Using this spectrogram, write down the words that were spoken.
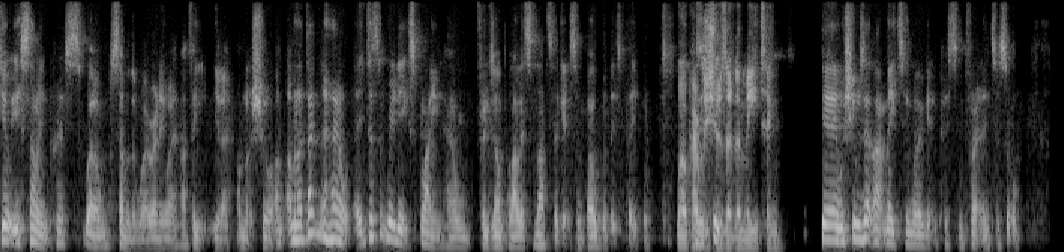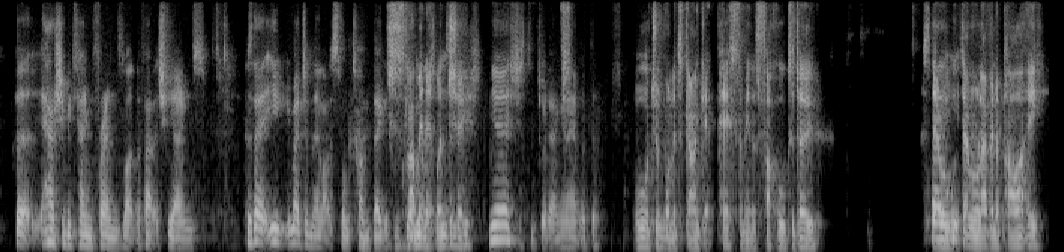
Guilty of something, Chris. Well, some of them were anyway. I think you know. I'm not sure. I, I mean, I don't know how. It doesn't really explain how, for example, Alice Nutter gets involved with these people. Well, apparently she she- was at the meeting. Yeah, well, she was at that meeting when they were getting pissed and threatening to sort of. But how she became friends, like the fact that she owns, because they you imagine they're like small time beggars, Slumming it, wouldn't she? Yeah, she just enjoyed hanging out with them. Or just wanted to go and get pissed. I mean, there's fuck all to do. So, They're all they're all having a party.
